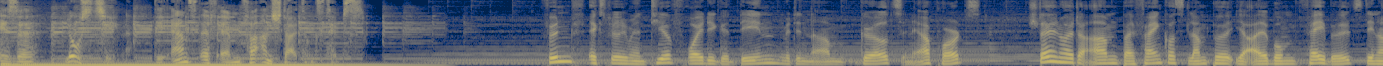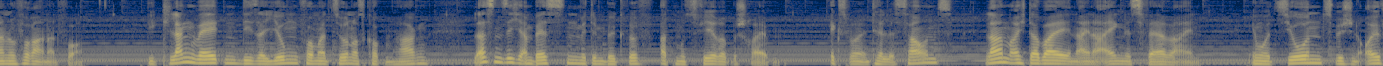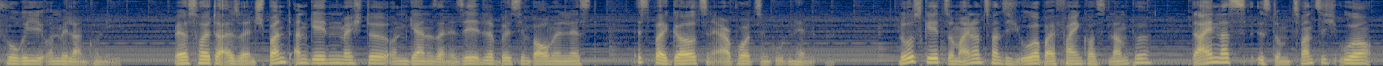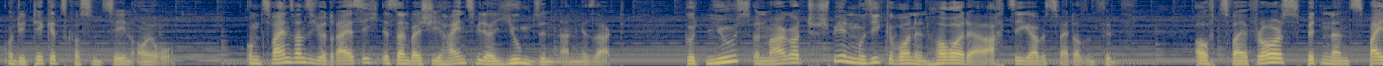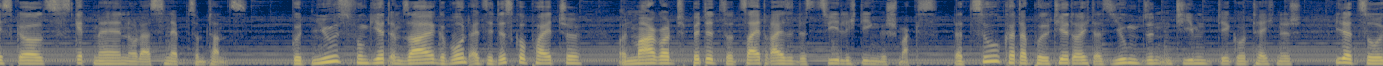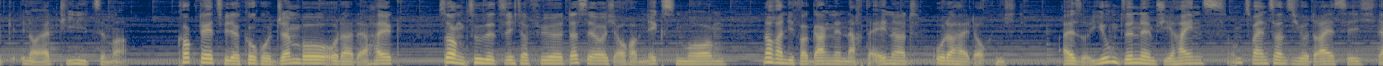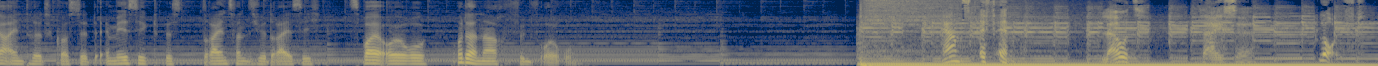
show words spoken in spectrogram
leise, losziehen. Die Ernst FM Veranstaltungstipps. Fünf experimentierfreudige Dänen mit den Namen Girls in Airports stellen heute Abend bei Feinkost Lampe ihr Album Fables den Hannoveranern vor. Die Klangwelten dieser jungen Formation aus Kopenhagen lassen sich am besten mit dem Begriff Atmosphäre beschreiben. Experimentelle Sounds laden euch dabei in eine eigene Sphäre ein. Emotionen zwischen Euphorie und Melancholie. Wer es heute also entspannt angehen möchte und gerne seine Seele ein bisschen baumeln lässt, ist bei Girls in Airports in guten Händen. Los geht's um 21 Uhr bei Feinkost Lampe der Einlass ist um 20 Uhr und die Tickets kosten 10 Euro. Um 22.30 Uhr ist dann bei Ski Heinz wieder Jugendsünden angesagt. Good News und Margot spielen musikgewonnenen Horror der 80er bis 2005. Auf zwei Floors bitten dann Spice Girls, Skidman oder Snap zum Tanz. Good News fungiert im Saal gewohnt als die Disco-Peitsche und Margot bittet zur Zeitreise des zwielichtigen Geschmacks. Dazu katapultiert euch das Jugendsündenteam dekotechnisch wieder zurück in euer Teenie-Zimmer. Cocktails wie der Coco Jumbo oder der Hulk sorgen zusätzlich dafür, dass ihr euch auch am nächsten Morgen noch an die vergangene Nacht erinnert oder halt auch nicht. Also Jugendsünde im Ski Heinz um 22.30 Uhr. Der Eintritt kostet ermäßigt bis 23.30 Uhr 2 Euro und danach 5 Euro. Ernst FM. Laut, leise, läuft.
